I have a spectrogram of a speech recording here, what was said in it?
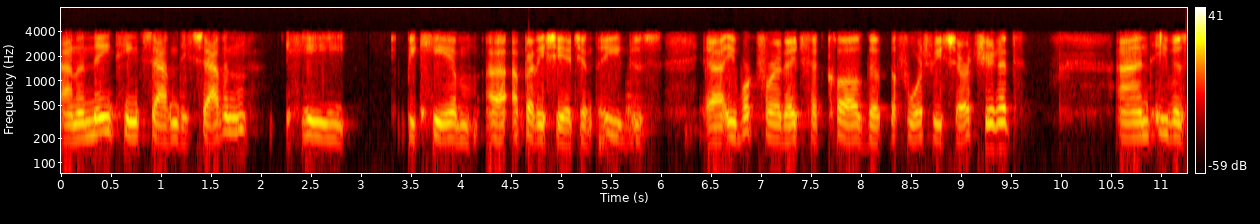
And in 1977, he became uh, a British agent. He was uh, he worked for an outfit called the, the Force Research Unit, and he was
